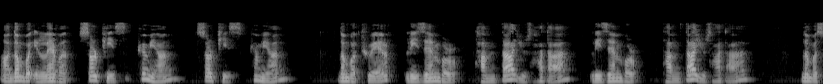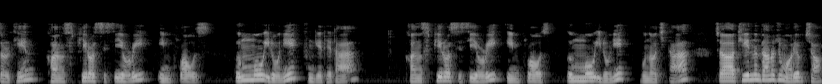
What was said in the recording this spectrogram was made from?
어, number 11. surface. 표면. surface. 표면. Number 12. resemble. 닮다, 유사하다. resemble. 닮다, 유사하다. Number 13. conspiracy theory implodes. 음모 이론이 붕괴되다. conspiracy theory implodes. 음모 이론이 무너지다. 자, 뒤에 있는 단어 좀 어렵죠?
